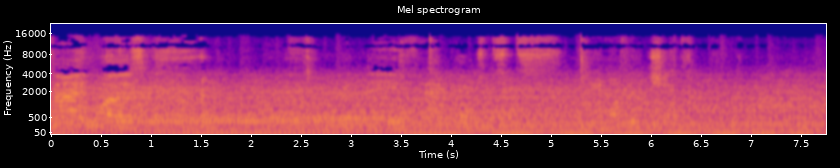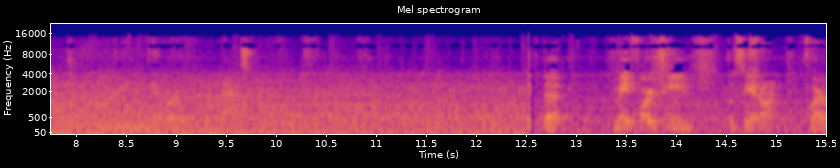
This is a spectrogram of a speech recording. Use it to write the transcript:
time was. Look, May 14 pusieron for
